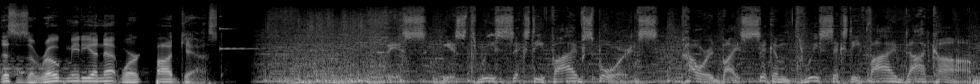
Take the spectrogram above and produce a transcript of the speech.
This is a Rogue Media Network podcast. This is 365 Sports, powered by SicEm365.com.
